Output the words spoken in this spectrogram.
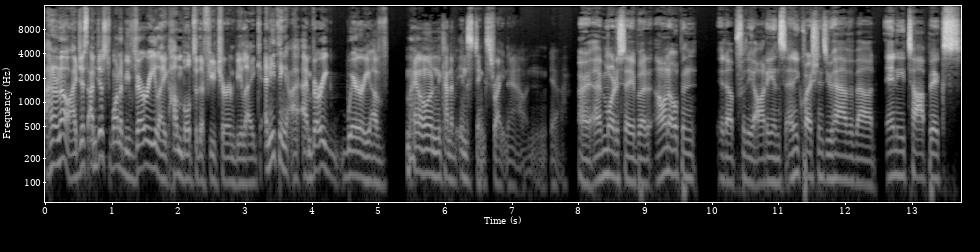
I don't know. I just, I'm just want to be very like humble to the future and be like anything. I, I'm very wary of my own kind of instincts right now. And yeah. All right. I have more to say, but I want to open it up for the audience. Any questions you have about any topics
